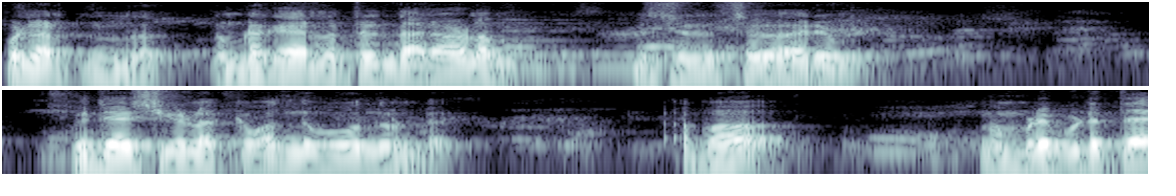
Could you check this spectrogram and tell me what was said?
പുലർത്തുന്നത്. നമ്മുടെ കേരളത്തിൽ ധാരാളം ബിസിനസ്സുകാരും വിദേശികളൊക്കെ വന്നു പോകുന്നുണ്ട്. അപ്പോൾ നമ്മുടെ ഇവിടുത്തെ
